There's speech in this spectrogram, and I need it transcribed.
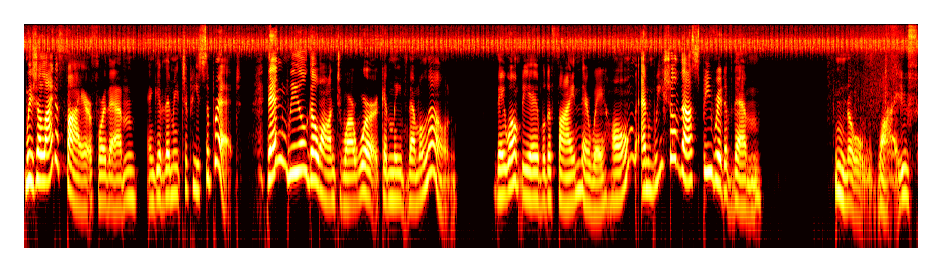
we shall light a fire for them and give them each a piece of bread. Then we'll go on to our work and leave them alone. They won't be able to find their way home, and we shall thus be rid of them. No, wife,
